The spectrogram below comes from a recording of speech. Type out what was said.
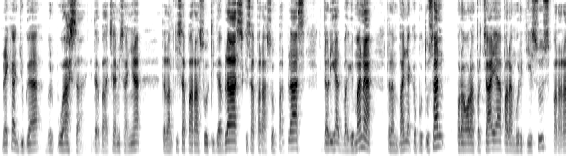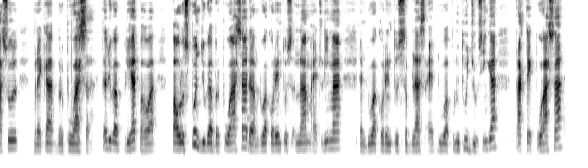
mereka juga berpuasa. Kita baca misalnya dalam kisah para rasul 13, kisah para rasul 14, kita lihat bagaimana dalam banyak keputusan orang-orang percaya, para murid Yesus, para rasul, mereka berpuasa. Kita juga lihat bahwa Paulus pun juga berpuasa dalam 2 Korintus 6 ayat 5 dan 2 Korintus 11 ayat 27 sehingga praktek puasa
